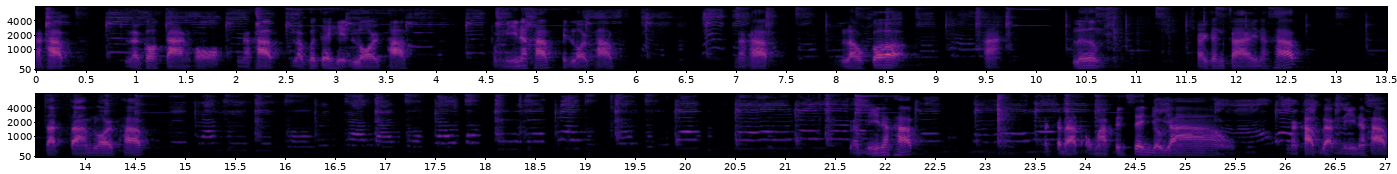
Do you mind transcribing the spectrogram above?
นะครับ แล้วก็กางออกนะครับ เราก็จะเห็นรอยพับ ตรงนี้นะครับเป็นรอยพับนะครับ เราก็อะเริ่มใช้กรรไกรนะครับ ตัดตามรอยพับแลกันใส่หน้ากากแบบนี้นะครับตัดกระดาษออกมาเป็นเส้นยาวๆนะครับ แบบนี้นะครับ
